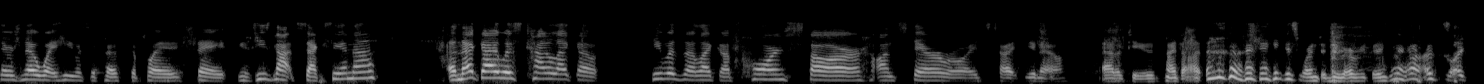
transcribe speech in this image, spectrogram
There's no way he was supposed to play Feyd because he's not sexy enough. And that guy was kind of like a, he was a, like a porn star on steroids type, you know. attitude. I thought he just wanted to do everything. Yeah, it's like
